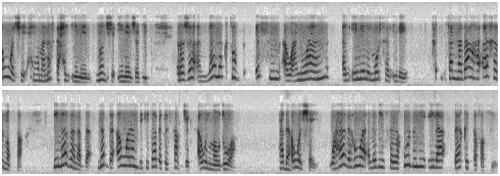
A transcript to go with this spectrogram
أول شيء حينما نفتح الإيميل ننشئ إيميل جديد رجاء لا نكتب اسم أو عنوان الإيميل المرسل إليه. فلندعها آخر نقطة. بماذا نبدأ؟ نبدأ اولا بكتابة ال subject أو الموضوع. هذا أول شيء. وهذا هو الذي سيقودني إلى باقي التفاصيل.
